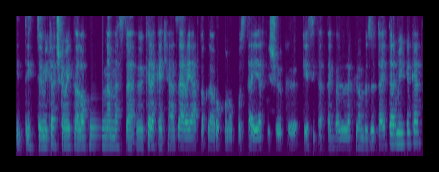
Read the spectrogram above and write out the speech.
itt, itt mi Kecskeméten lakunk, nem messze Kerekegyházára jártak le a rokonokhoz tejért, és ők készítettek belőle különböző tejtermékeket,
